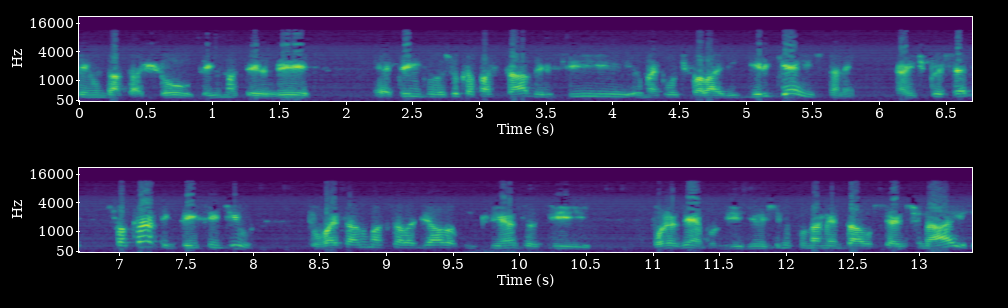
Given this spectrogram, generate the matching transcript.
tem um data show, tem uma TV, é, tem um professor capacitado, ele se, como é que eu vou te falar, ele, ele quer isso também. A gente percebe, só claro, tem que ter incentivo. Tu vai estar numa sala de aula com crianças de por exemplo, de, de um ensino fundamental certos sinais,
